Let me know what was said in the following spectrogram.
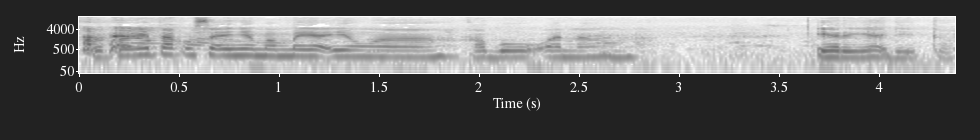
Papakita ko sa inyo mamaya yung ah, kabuuan ng area dito.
